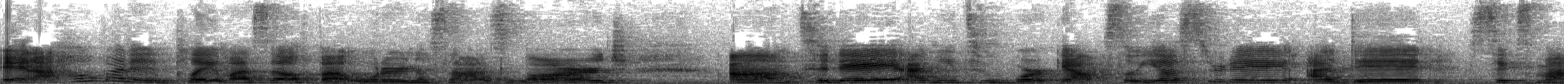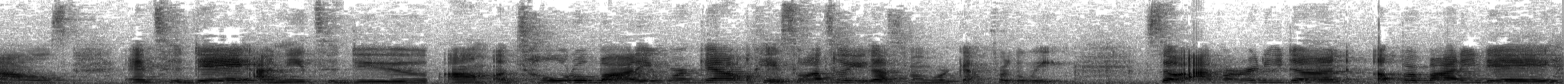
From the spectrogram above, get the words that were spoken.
And i hope i didn't play myself by ordering a size large. Um, today i need to work out. So yesterday i did six miles and today i need to do um, a total body workout. Okay so i'll tell you guys my workout for the week. So i've already done upper body day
